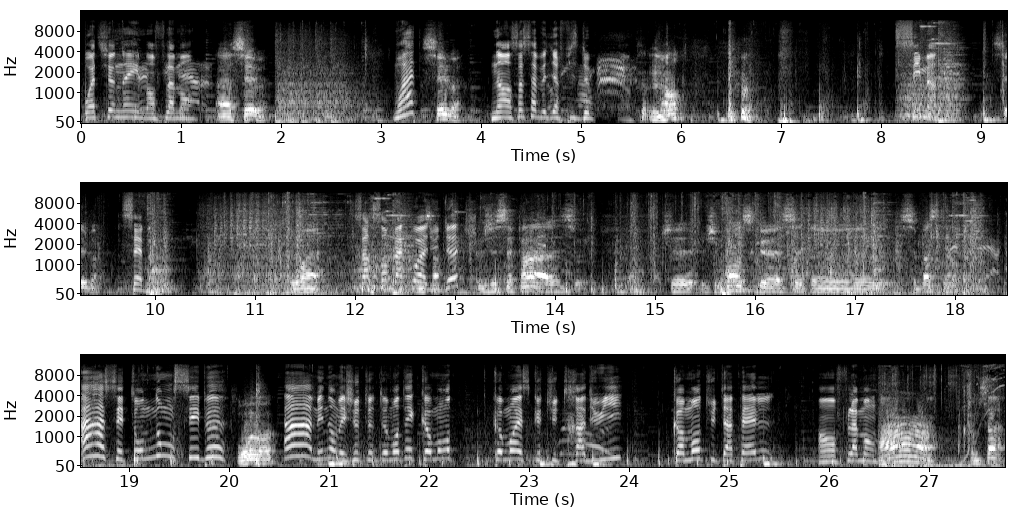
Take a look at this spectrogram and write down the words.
What's your name en flamand? Uh, Sebe. What? Sebe. Non, ça, ça veut dire fils de p. Non. Sima. Sebe. Seb. Ouais. Ça ressemble à quoi? Du. Dutch? Je sais pas. Je, je pense que c'est euh, Sébastien. Ah, c'est ton nom, Sebe Ouais, ouais. Ah, mais non, mais je te demandais comment, comment est-ce que tu traduis Comment tu t'appelles en flamand? Ah, comme ça.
